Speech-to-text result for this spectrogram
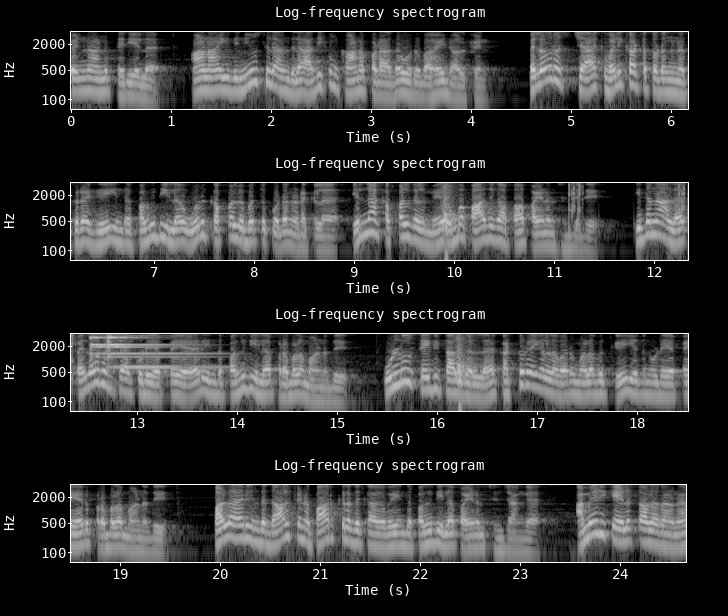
பெண்ணான்னு தெரியல. ஆனா இது நியூசிலாந்துல அதிகம் காணப்படாத ஒரு வகை டால்பின் பெலோரஸ் ஜாக் வழிகாட்ட தொடங்கின பிறகு இந்த பகுதியில ஒரு கப்பல் விபத்து கூட நடக்கல. எல்லா கப்பல்களுமே ரொம்ப பாதுகாப்பா பயணம் செஞ்சது. இதனால பெலோரஸ் ஜாக்குடைய பெயர் இந்த பகுதியில பிரபலமானது. உள்ளூர் செய்தித்தாள்கள்ல கட்டுரைகள்ல வரும் அளவுக்கு இதனுடைய பெயர் பிரபலமானது. பலர் இந்த டால்ஃபினை பார்க்கறதுக்காகவே இந்த பகுதியில் பயணம் செஞ்சாங்க. அமெரிக்க எழுத்தாளரான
